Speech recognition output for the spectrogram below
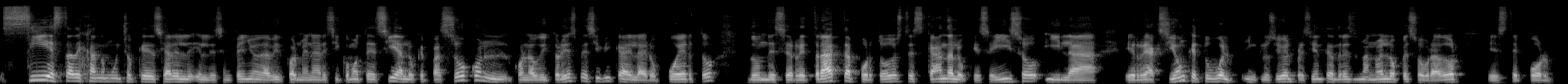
sí está dejando mucho que desear el, desempeño de David Colmenares. Y como te decía, lo que pasó con, la auditoría específica del aeropuerto, donde se retracta por todo este escándalo que se hizo y la eh, reacción que tuvo inclusive el presidente Andrés Manuel López Obrador este, por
